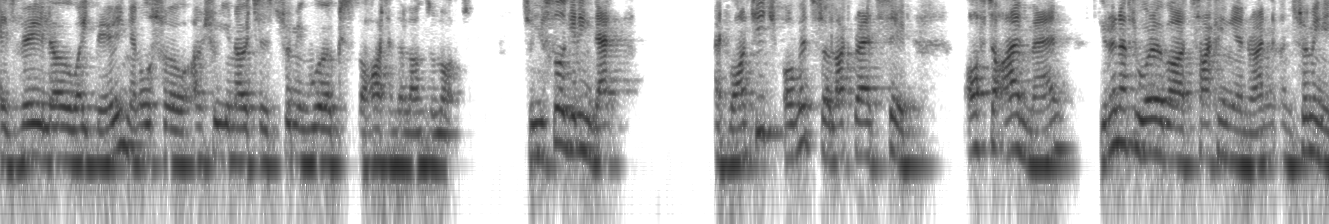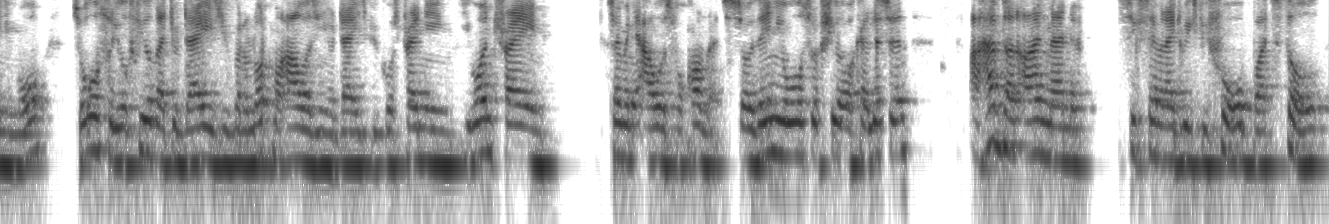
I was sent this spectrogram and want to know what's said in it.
is very low weight bearing, and also I'm sure you noticed swimming works the heart and the lungs a lot. So you're still getting that advantage of it. So like Brad said, after Ironman, you don't have to worry about cycling and run and swimming anymore. So also you'll feel that your days you've got a lot more hours in your days because training you won't train so many hours for comrades. So then you also feel, okay, listen, I have done Ironman six, seven, eight weeks before, but still,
